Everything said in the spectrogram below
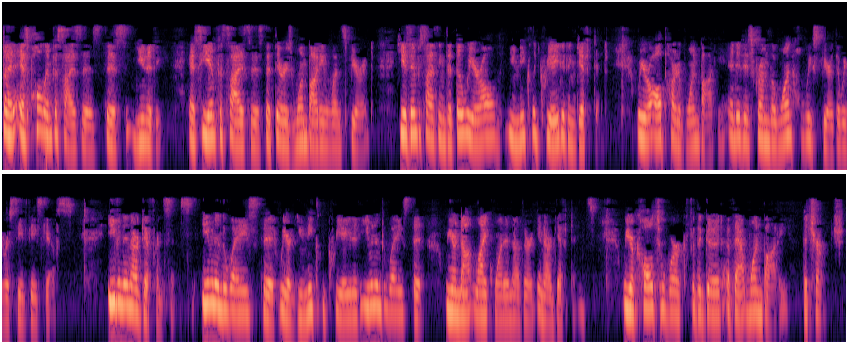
But as Paul emphasizes this unity, as he emphasizes that there is one body and one spirit. He is emphasizing that though we are all uniquely created and gifted, we are all part of one body, and it is from the one Holy Spirit that we receive these gifts. Even in our differences, even in the ways that we are uniquely created, even in the ways that we are not like one another in our giftings. We are called to work for the good of that one body, the church.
